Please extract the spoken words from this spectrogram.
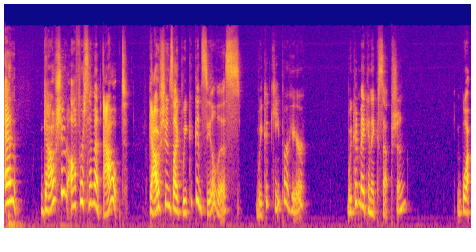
And Gao Shun offers him an out. Gao Shun's like, We could conceal this. We could keep her here. We could make an exception. What?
